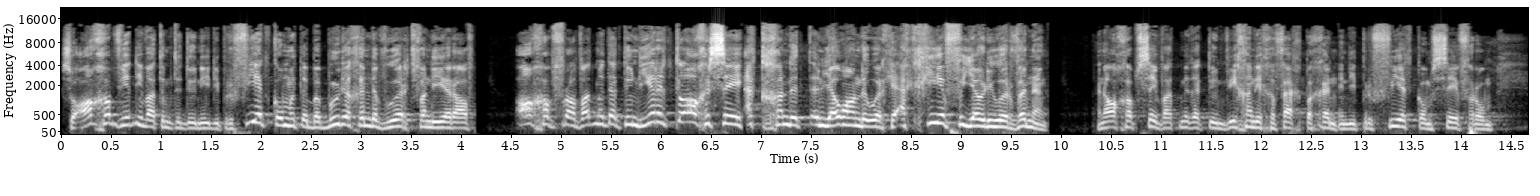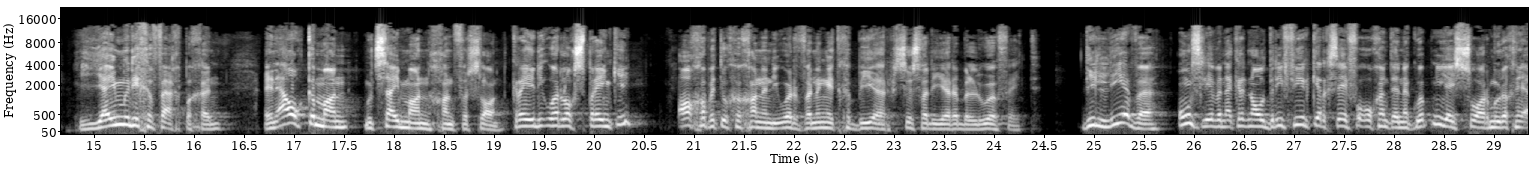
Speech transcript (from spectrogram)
So Agab weet nie wat om te doen nie. Die profeet kom met 'n bemoedigende woord van die Here af. Agab vra, "Wat moet ek doen?" Die Here het klaar gesê, "Ek gaan dit in jou hande oorgee. Ek gee vir jou die oorwinning." En Agab sê, "Wat moet ek doen? Wie gaan die geveg begin?" En die profeet kom sê vir hom, "Jy moet die geveg begin en elke man moet sy man gaan verslaan." Kry jy die oorlogsprentjie? Agab het toe gegaan en die oorwinning het gebeur soos wat die Here beloof het. Die lewe, ons lewe en ek het dit nou al 3, 4 keer gesê vanoggend en ek hoop nie jy's swaarmoedig nie.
